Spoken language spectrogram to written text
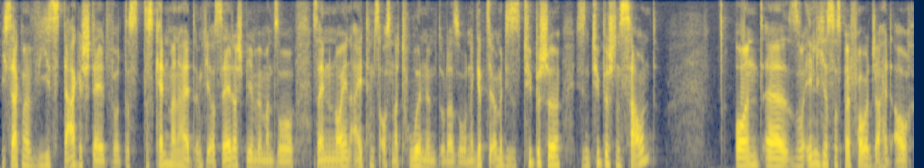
ich sag mal, wie es dargestellt wird, das, das kennt man halt irgendwie aus Zelda-Spielen, wenn man so seine neuen Items aus Natur nimmt oder so. Und da gibt es ja immer dieses typische, diesen typischen Sound. Und äh, so ähnlich ist das bei Forager halt auch.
